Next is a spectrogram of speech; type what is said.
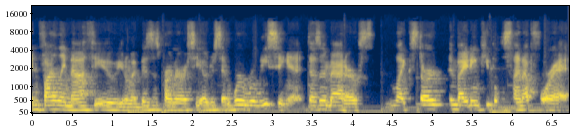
And finally matthew you know my business partner our ceo just said we're releasing it. Doesn't matter. Like start inviting people to sign up for it.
